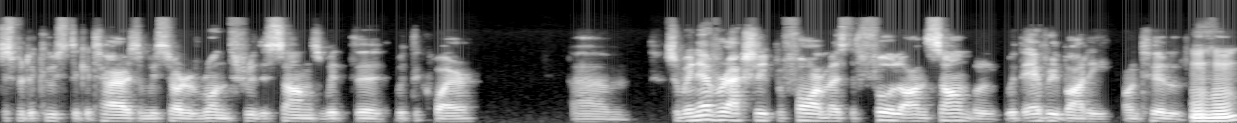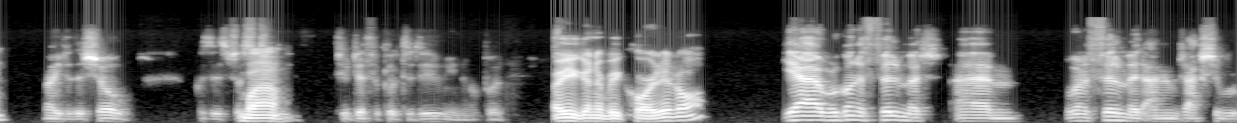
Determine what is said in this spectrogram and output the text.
just with acoustic guitars and we sort of run through the songs with the with the choir. Um, so we never actually perform as the full ensemble with everybody until mm-hmm. Night of the show because it's just wow. too, too difficult to do, you know. But are you going to record it all? Yeah, we're going to film it. Um, we're going to film it and actually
